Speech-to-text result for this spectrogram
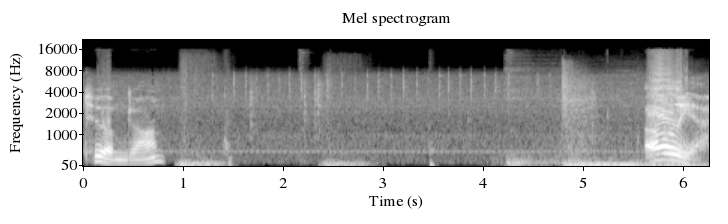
two of them gone. Oh yeah.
